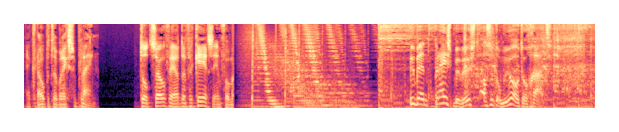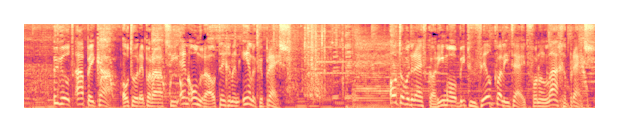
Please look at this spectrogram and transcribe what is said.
en Knoop het plein. Tot zover de verkeersinformatie. U bent prijsbewust als het om uw auto gaat. U wilt APK, autoreparatie en onderhoud tegen een eerlijke prijs. Autobedrijf Carimo biedt u veel kwaliteit voor een lage prijs.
